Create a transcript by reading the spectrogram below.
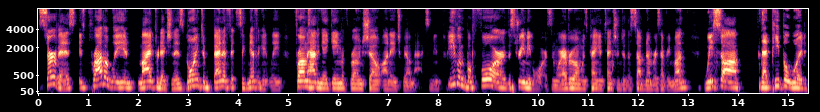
service is probably, in my prediction, is going to benefit significantly from having a Game of Thrones show on HBO Max. I mean, even before the streaming wars and where everyone was paying attention to the sub numbers every month, we saw that people would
